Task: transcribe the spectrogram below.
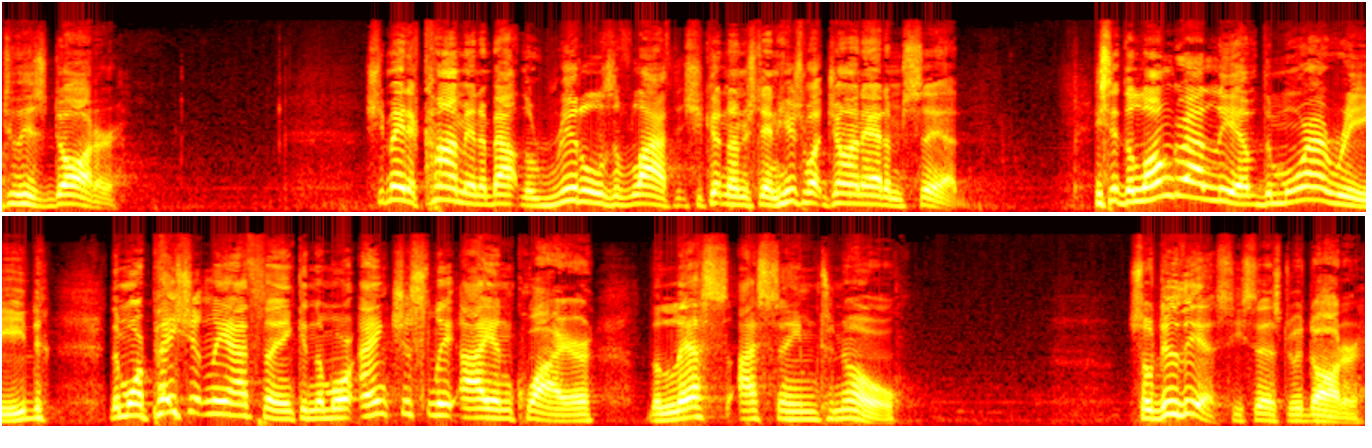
to his daughter. She made a comment about the riddles of life that she couldn't understand. Here's what John Adams said. He said, The longer I live, the more I read, the more patiently I think, and the more anxiously I inquire, the less I seem to know. So do this, he says to a daughter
